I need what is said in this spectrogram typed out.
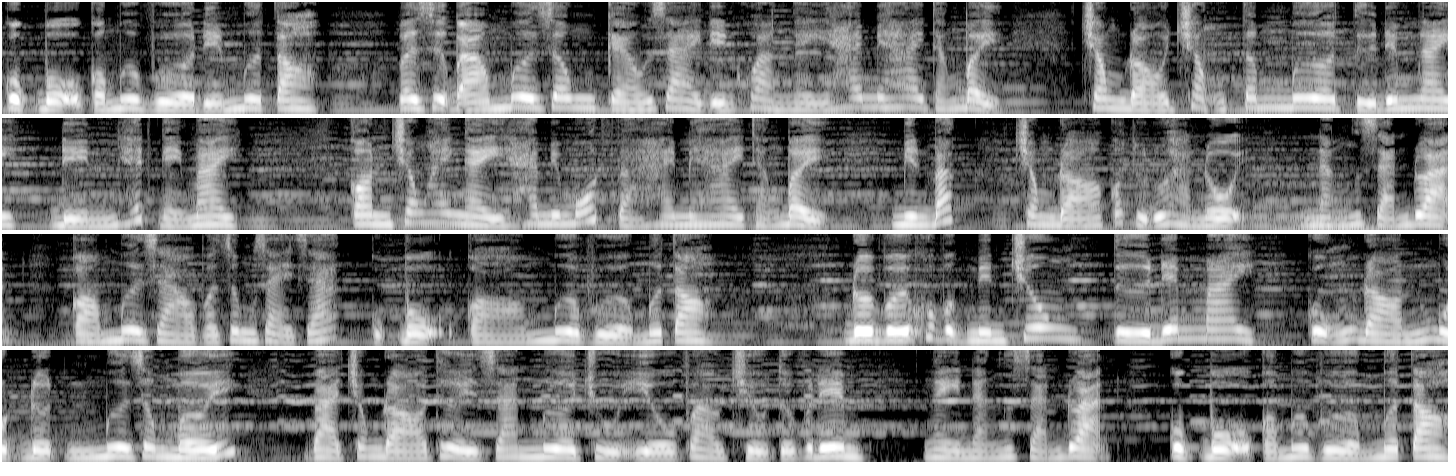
cục bộ có mưa vừa đến mưa to và dự báo mưa rông kéo dài đến khoảng ngày 22 tháng 7, trong đó trọng tâm mưa từ đêm nay đến hết ngày mai. Còn trong hai ngày 21 và 22 tháng 7, miền Bắc, trong đó có thủ đô Hà Nội, nắng gián đoạn, có mưa rào và rông rải rác, cục bộ có mưa vừa mưa to. Đối với khu vực miền Trung, từ đêm mai cũng đón một đợt mưa rông mới và trong đó thời gian mưa chủ yếu vào chiều tối và đêm, ngày nắng gián đoạn, cục bộ có mưa vừa mưa to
